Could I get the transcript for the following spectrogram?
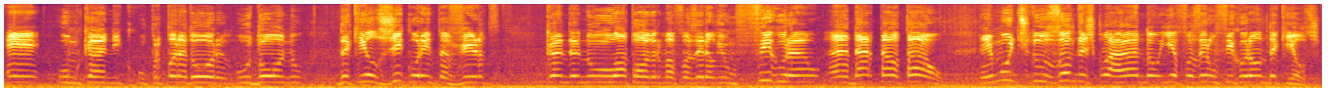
é o mecânico, o preparador, o dono daquele G40 verde que anda no autódromo a fazer ali um figurão, a dar tal-tal em muitos dos ondas que lá andam e a fazer um figurão daqueles.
